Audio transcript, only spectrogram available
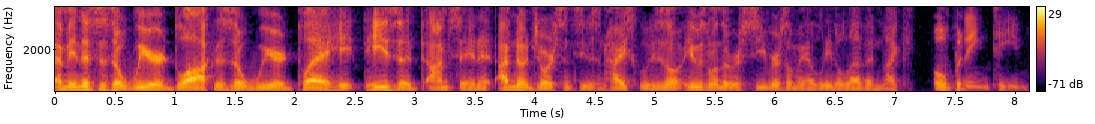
I mean, this is a weird block. This is a weird play. He he's a. I'm saying it. I've known George since he was in high school. He's he was one of the receivers on my Elite Eleven like opening team.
